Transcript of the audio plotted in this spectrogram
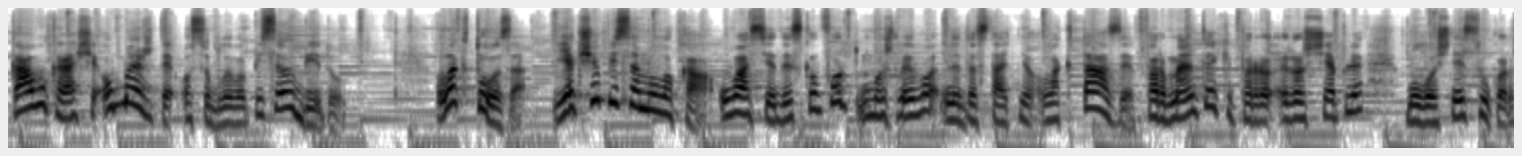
Каву краще обмежити, особливо після обіду. Лактоза. Якщо після молока у вас є дискомфорт, можливо, недостатньо лактази, ферменту, який розщеплює молочний цукор.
